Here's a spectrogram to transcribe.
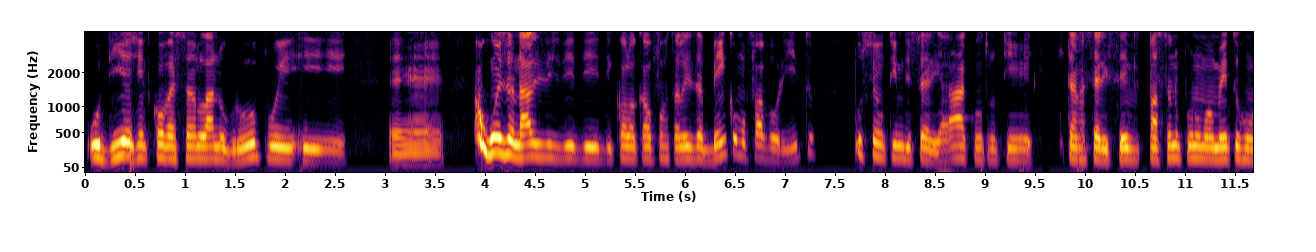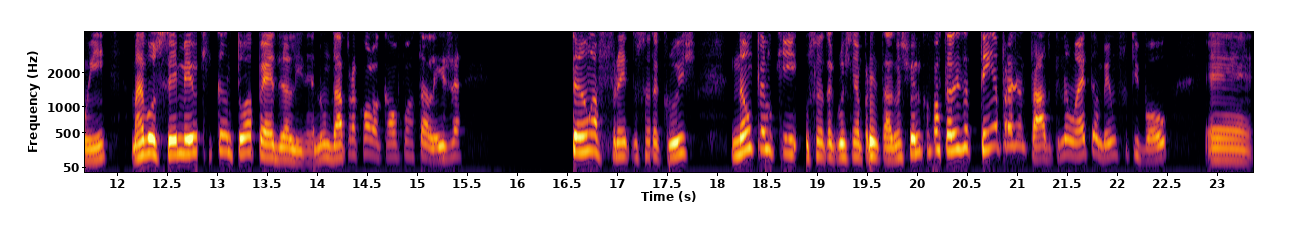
o dia a gente conversando lá no grupo e, e é, algumas análises de, de, de, colocar o Fortaleza bem como favorito, por ser um time de Série A contra um time que está na Série C, passando por um momento ruim, mas você meio que cantou a pedra ali, né? Não dá para colocar o Fortaleza tão à frente do Santa Cruz, não pelo que o Santa Cruz tinha apresentado, mas pelo que o Fortaleza tem apresentado, que não é também um futebol é,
